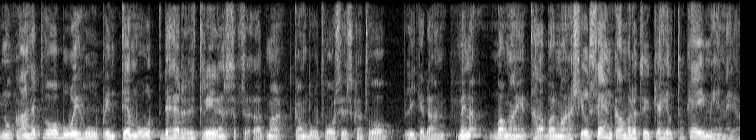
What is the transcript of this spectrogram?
Nu kan det två bo ihop, inte emot det här registreringen att man kan bo två syskon, två likadant. Men vad man inte har, vad man skild sängkammare tycker jag är helt okej menar jag.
